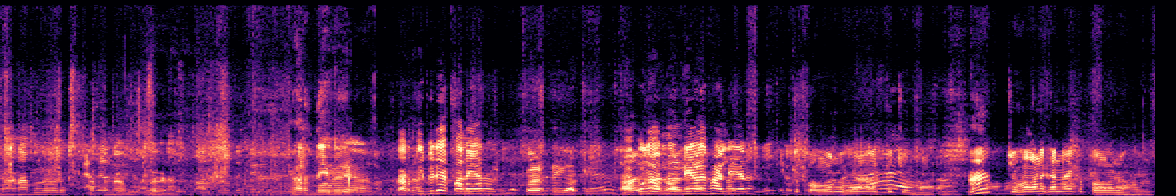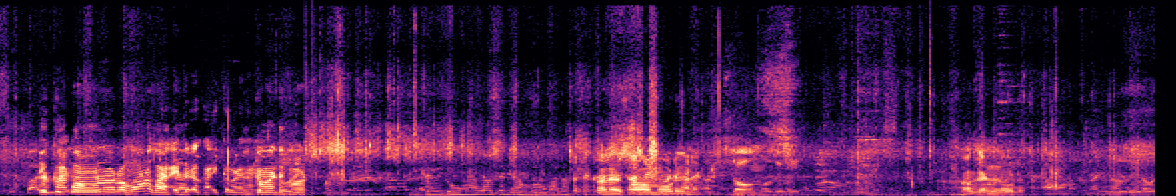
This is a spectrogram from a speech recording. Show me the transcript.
ਰਾਣਾ ਬਗੌਰ ਸਤਨਾਮ ਰਗੜਾ। ਕਰਦੇ ਵੀਰੇ ਕਰਤੀ ਵੀਰੇ ਆਪਾਂ ਨੇ ਯਾਰ। ਕਰਤੀ ਕਰਤੀ ਆ ਬਗਾ ਨੋਨੀ ਵਾਲੇ ਫੜ ਲਈ ਯਾਰ। ਇੱਕ ਪੰਗਰ ਹੋਣ ਇੱਕ ਚੌਹਾਨ ਹਾਂ? ਚੌਹਾਨ ਖਾਨਾ ਇੱਕ ਪੰਗਰ ਹੋਣ। ਇੱਕ ਕੌਣ ਰਹਾਉਣ ਖਾ ਇੱਧਰ ਇੱਕ ਮਿੰਟ ਇੱਕ ਮਿੰਟ ਦੰਦੂ ਵਾਲਾ ਤੇ ਨਾ ਵਾਲਾ 100 ਮੋੜੇ ਨੇ 100 ਮੋੜ ਦੇ ਬਾਈ। ਆ ਗਣ ਨੋਟ। ਨੋਟ ਦੇ ਲਾਓ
